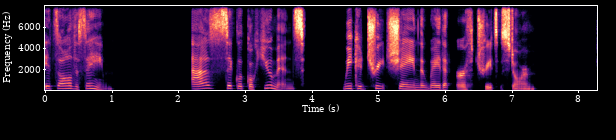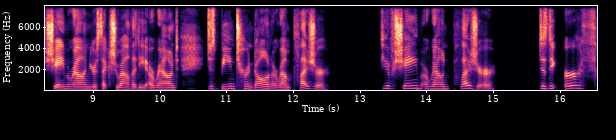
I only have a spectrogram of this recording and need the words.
it's all the same. As cyclical humans, we could treat shame the way that Earth treats a storm. Shame around your sexuality, around just being turned on, around pleasure. If you have shame around pleasure, does the earth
